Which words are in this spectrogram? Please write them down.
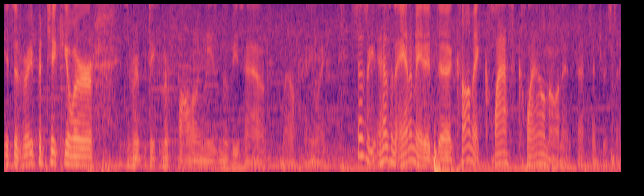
it's a very particular it's a very particular following these movies have. Well, anyway, it says it has an animated uh, comic, Class Clown, on it. That's interesting.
